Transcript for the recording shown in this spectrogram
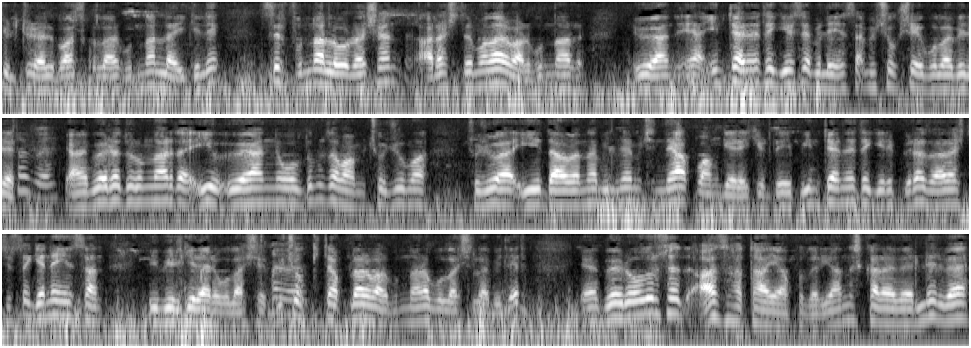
kültürel baskılar bunlarla ilgili sırf bunlarla uğraşan araştırmalar var. Bunlar anne, yani internete girse bile insan birçok şey bulabilir. Tabii. Yani böyle durumlarda iyi üvey anne olduğum zaman çocuğuma çocuğa iyi davranabilmem için ne yapmam gerekir deyip internete girip biraz araştırsa gene insan bir bilgilere ulaşır. Evet. Birçok çok kitaplar var. Bunlara bulaşılabilir. Yani böyle olursa az hata yapılır. Yanlış karar verilir ve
